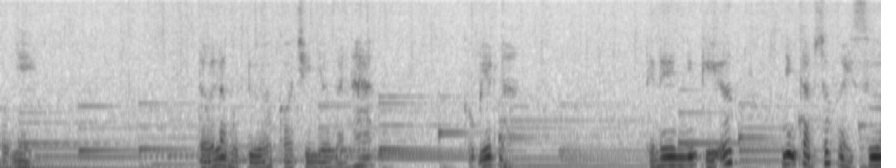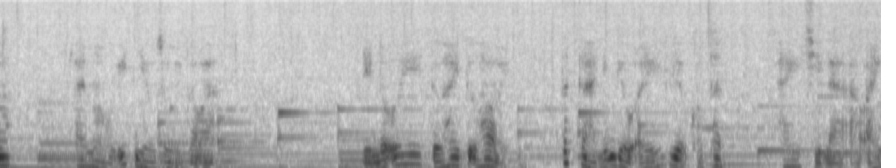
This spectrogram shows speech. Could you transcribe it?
cậu nhỉ? Tớ là một đứa có trí nhớ ngắn hạn. Cậu biết mà. Thế nên những ký ức, những cảm xúc ngày xưa, phai màu ít nhiều rồi cậu ạ. Đến nỗi tớ hay tự hỏi, tất cả những điều ấy liệu có thật hay chỉ là ảo ảnh?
